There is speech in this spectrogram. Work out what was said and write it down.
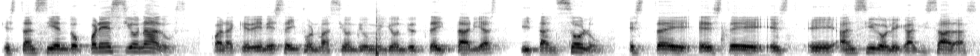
que están siendo presionados para que den esta información de un millón de hectáreas y tan solo este, este, eh, han sido legalizadas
